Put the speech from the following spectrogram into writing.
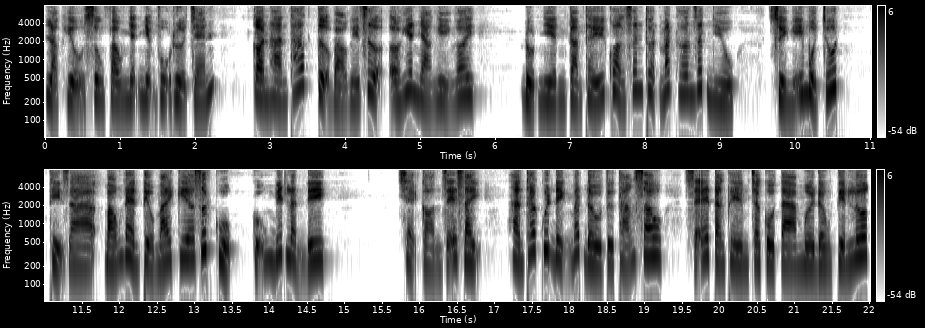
Lạc Hiểu xung phong nhận nhiệm vụ rửa chén, còn Hàn Thác tựa vào ghế dựa ở hiên nhà nghỉ ngơi. Đột nhiên cảm thấy khoảng sân thuận mắt hơn rất nhiều. Suy nghĩ một chút, thì ra bóng đèn tiểu mai kia rốt cuộc cũng biết lẩn đi. Trẻ còn dễ dạy, Hàn Thác quyết định bắt đầu từ tháng sau, sẽ tăng thêm cho cô ta 10 đồng tiền lương.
